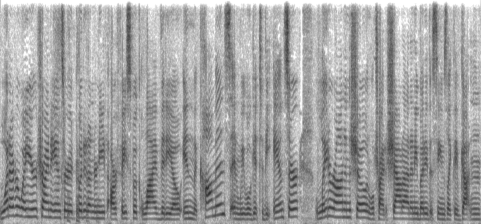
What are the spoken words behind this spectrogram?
whatever way you're trying to answer it, put it underneath our Facebook live video in the comments, and we will get to the answer later on in the show, and we'll try to shout out anybody that seems like they've gotten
